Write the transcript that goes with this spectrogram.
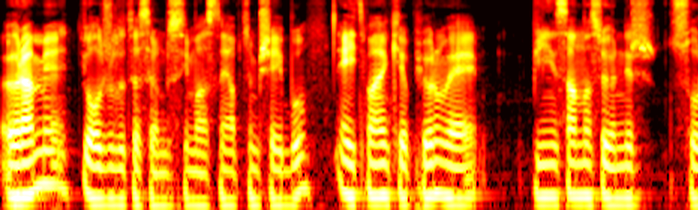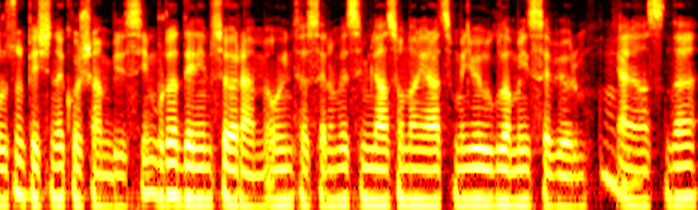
Öğrenme yolculuğu tasarımcısıyım aslında yaptığım şey bu. Eğitmenlik yapıyorum ve bir insan nasıl öğrenir sorusunun peşinde koşan birisiyim. Burada deneyimsel öğrenme, oyun tasarım ve simülasyonlar yaratmayı ve uygulamayı seviyorum. Hı-hı. Yani aslında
